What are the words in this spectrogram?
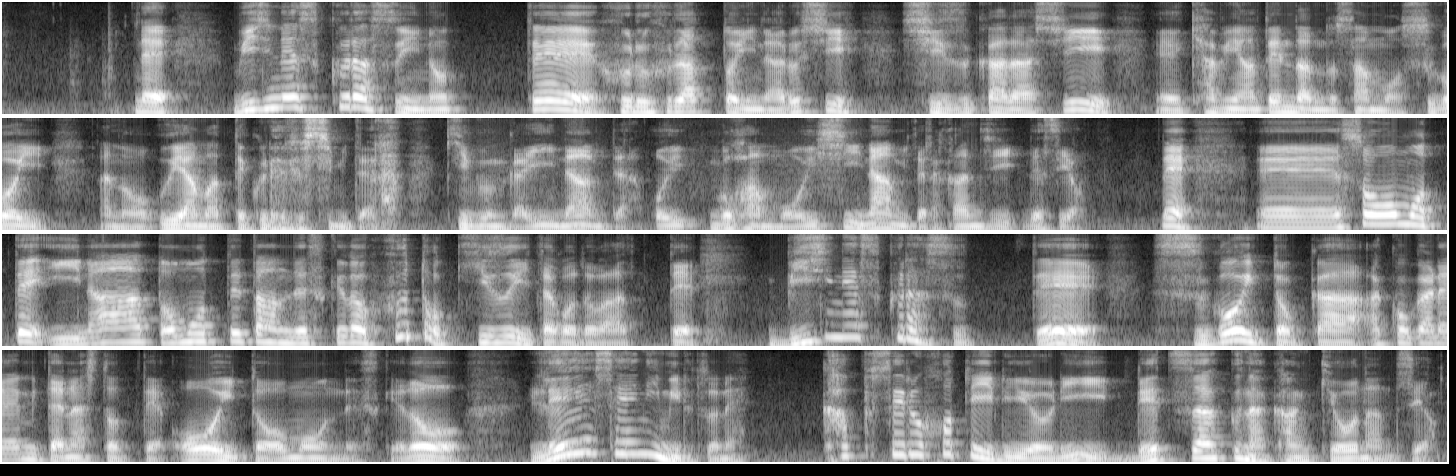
でビジネスクラスに乗ってフルフラットになるし静かだし、えー、キャビンアテンダントさんもすごいあの敬ってくれるしみたいな 気分がいいなみたいなおいご飯も美味しいなみたいな感じですよ。で、えー、そう思っていいなと思ってたんですけどふと気づいたことがあってビジネスクラスってってすごいとか憧れみたいな人って多いと思うんですけど冷静に見るとねカプセルホテルより劣悪な環境なんですよ。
